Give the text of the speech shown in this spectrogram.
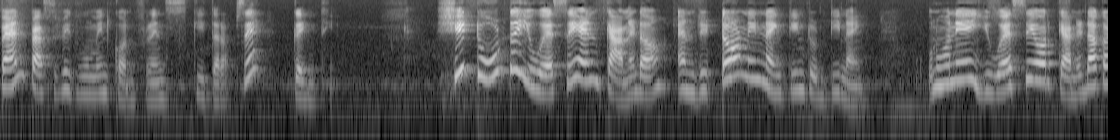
पैन पैसिफिक वुमेन कॉन्फ्रेंस की तरफ़ से गई थी। She tour the USA and Canada and return in 1929 उन्होंने यूएसए और कनाडा का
